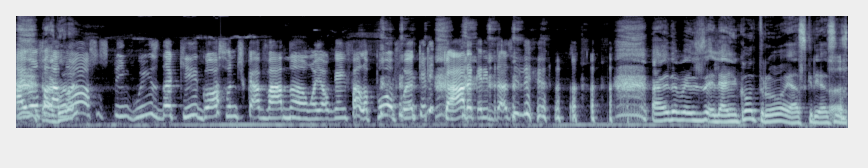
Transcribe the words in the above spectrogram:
Aí vão falar, Agora... nossa, os pinguins daqui gostam de cavar, não. Aí alguém fala, pô, foi aquele cara, aquele brasileiro. Aí depois ele aí encontrou, e as crianças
